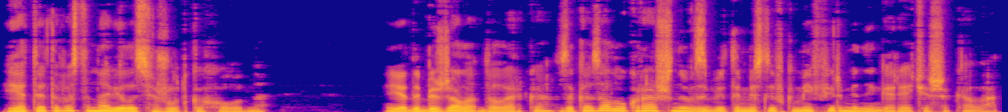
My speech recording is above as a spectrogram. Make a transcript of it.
и от этого становилось жутко холодно. Я добежала до ларька, заказала украшенный взбитыми сливками фирменный горячий шоколад.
